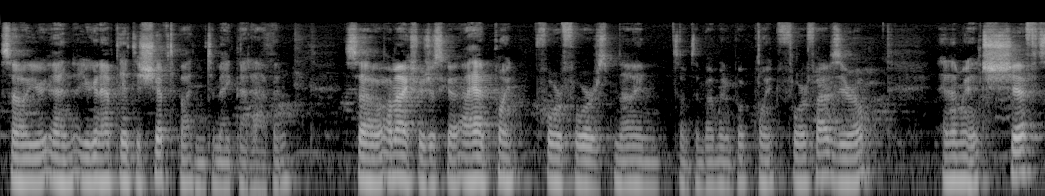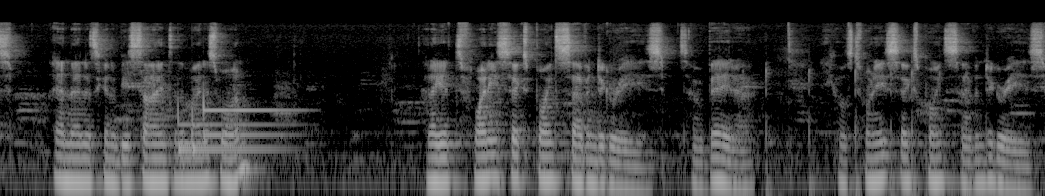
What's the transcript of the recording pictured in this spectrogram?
So you're, and you're gonna have to hit the shift button to make that happen. So I'm actually just gonna, I had 0.449 something, but I'm gonna put 0.450. And I'm gonna hit shift, and then it's gonna be sine to the minus one. And I get 26.7 degrees. So beta equals 26.7 degrees.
